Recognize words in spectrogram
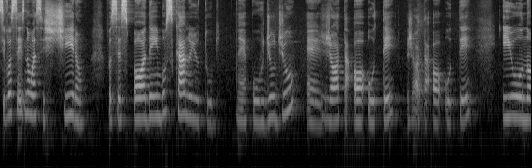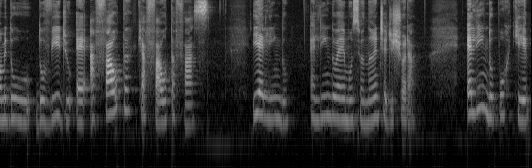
se vocês não assistiram, vocês podem buscar no YouTube, né? Por Juju, é J-O-U-T, J-O-U-T, e o nome do, do vídeo é A Falta que a Falta Faz. E é lindo, é lindo, é emocionante, é de chorar. É lindo porque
